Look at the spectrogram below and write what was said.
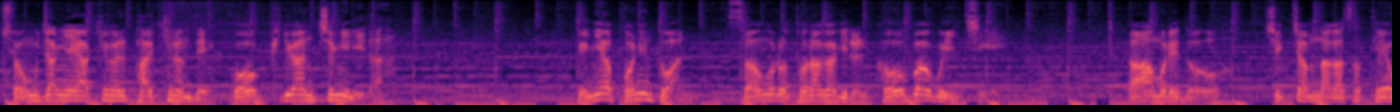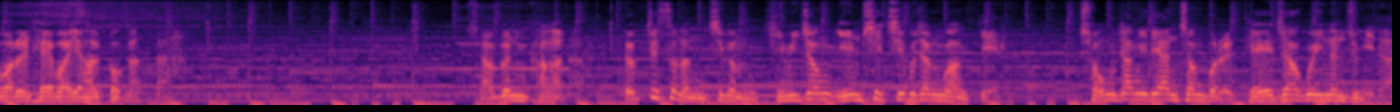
총장의 약행을 밝히는 데 꼭 필요한 증인이다. 그녀 본인 또한 성으로 돌아가기를 거부하고 있지. 아무래도 직접 나가서 대화를 해봐야 할 것 같다. 적은 강하다. 흑지수는 지금 김희정 임시 지부장과 함께 총장에 대한 정보를 대조하고 있는 중이다.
